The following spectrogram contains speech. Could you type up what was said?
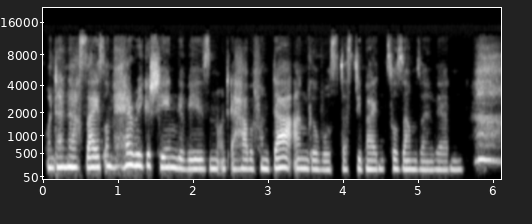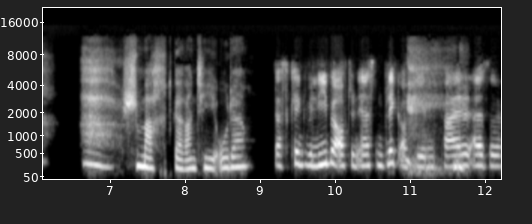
Und danach sei es um Harry geschehen gewesen und er habe von da an gewusst, dass die beiden zusammen sein werden. Schmachtgarantie, oder? Das klingt wie Liebe auf den ersten Blick auf jeden Fall. Also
